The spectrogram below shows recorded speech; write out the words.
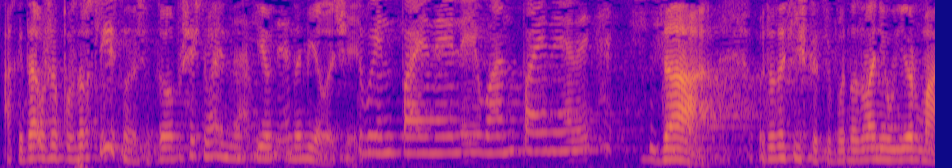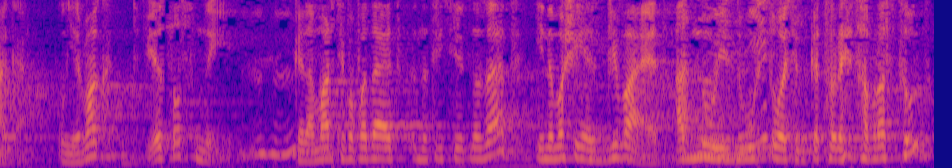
А когда уже повзрослее становишься, то обращаешь внимание на такие на мелочи. Twin Pine Alley, One Pine Alley. Да, вот эта фишка, типа, вот название универмага. Универмаг – две сосны. Когда Марти попадает на 30 лет назад и на машине сбивает одну, Одну из двух сосен, которые там растут,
